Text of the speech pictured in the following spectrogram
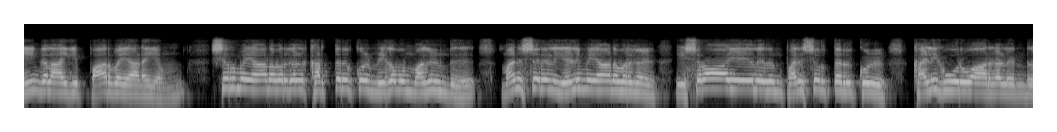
நீங்களாகி பார்வையடையும். சிறுமையானவர்கள் கர்த்தருக்குள் மிகவும் மகிழ்ந்து மனுஷரில் எளிமையானவர்கள் இஸ்ராயேலரின் பரிசுத்தருக்குள் களி கூறுவார்கள் என்று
